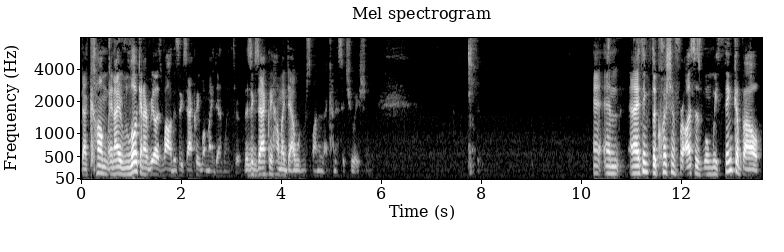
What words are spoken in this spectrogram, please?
that come. And I look and I realize, wow, this is exactly what my dad went through. This is exactly how my dad would respond in that kind of situation. And, and, and I think the question for us is when we think about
